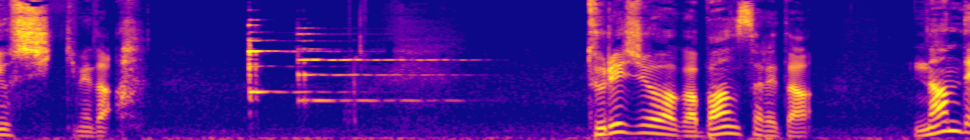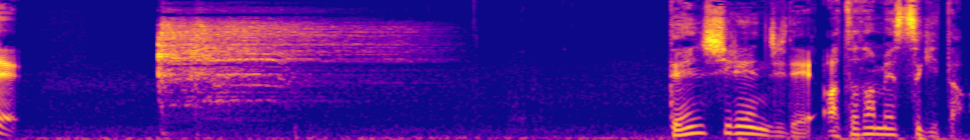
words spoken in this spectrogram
よし、決めた。トレジュアーがバンされた。なんで？電子レンジで温めすぎた。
